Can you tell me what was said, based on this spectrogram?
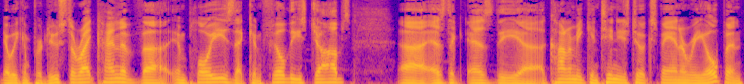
that we can produce the right kind of uh, employees that can fill these jobs uh, as the as the uh, economy continues to expand and reopen.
